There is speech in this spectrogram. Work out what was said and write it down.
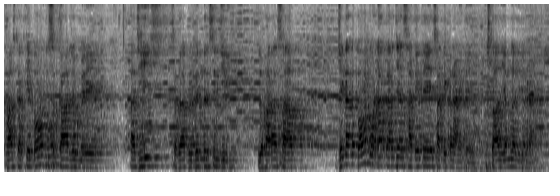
ਖਾਸ ਕਰਕੇ ਬਹੁਤ ਹੀ ਸਤਿਕਾਰਯੋਗ ਮੇਰੇ ਅਜੀਜ਼ ਸਰਦਾਰ ਬਲਵਿੰਦਰ ਸਿੰਘ ਜੀ, ਲੋਹਾਰਾ ਸਾਹਿਬ, ਜਿਨ੍ਹਾਂ ਦਾ ਬਹੁਤ ਵੱਡਾ ਕਰਜ਼ ਹੈ ਸਾਡੇ ਤੇ, ਸਾਡੇ ਘਰਾਣੇ ਤੇ, ਉਸਤਾਦ ਯਮਲਾ ਜੀ ਦੇ ਘਰਾਣੇ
